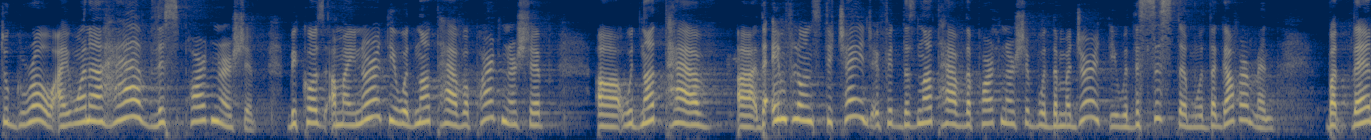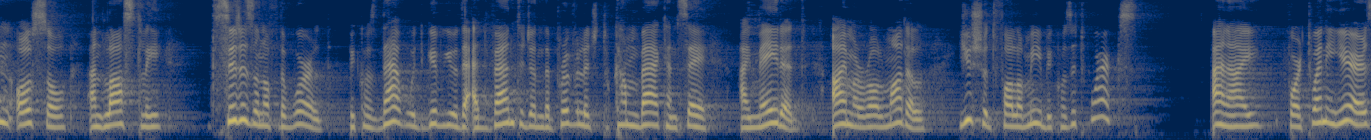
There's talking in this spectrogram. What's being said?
to grow. I want to have this partnership because a minority would not have a partnership, uh, would not have uh, the influence to change if it does not have the partnership with the majority, with the system, with the government. But then also, and lastly, citizen of the world, because that would give you the advantage and the privilege to come back and say, I made it, I'm a role model, you should follow me because it works. And I, for 20 years,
